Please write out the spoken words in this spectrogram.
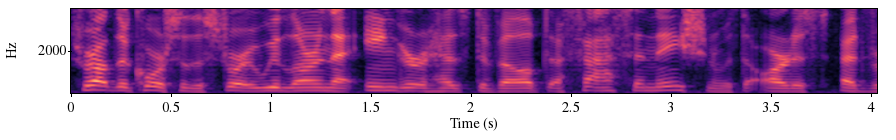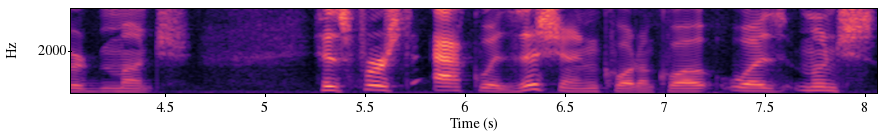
Throughout the course of the story, we learn that Enger has developed a fascination with the artist Edvard Munch. His first acquisition, quote unquote, was Munch's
